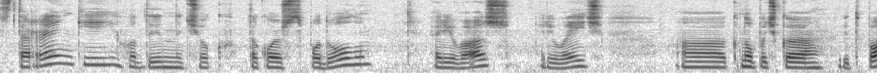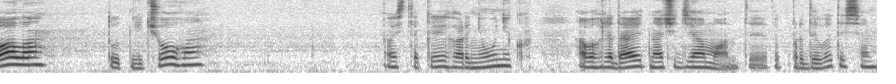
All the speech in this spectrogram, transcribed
Старенький годинничок, також з подолу, ріваж, рівейдж. Кнопочка відпала, тут нічого. Ось такий гарнюнік, а виглядають, наче діаманти. Так придивитися.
